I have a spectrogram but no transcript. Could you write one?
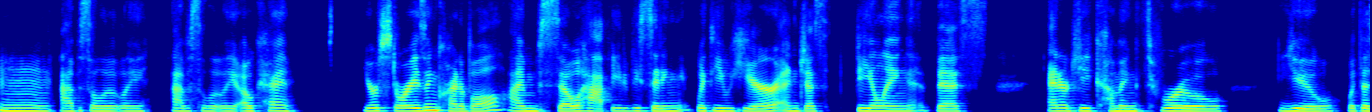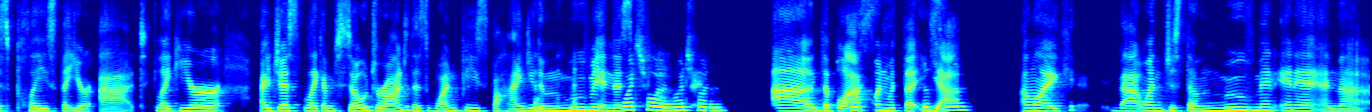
Mm, absolutely. Absolutely. Okay. Your story is incredible. I'm so happy to be sitting with you here and just feeling this energy coming through you with this place that you're at. Like you're, I just like I'm so drawn to this one piece behind you, the movement in this. Which one? Which one? Uh like the black this, one with the yeah. One? I'm like that one, just the movement in it and the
